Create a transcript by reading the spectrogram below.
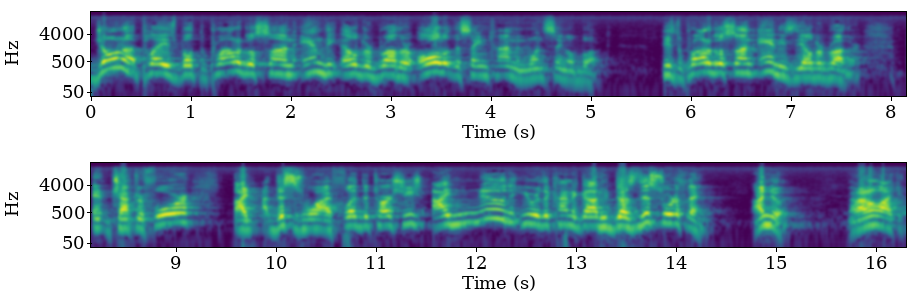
Jonah plays both the prodigal son and the elder brother all at the same time in one single book. He's the prodigal son and he's the elder brother. In chapter 4, I, this is why I fled to Tarshish. I knew that you were the kind of God who does this sort of thing. I knew it. And I don't like it.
